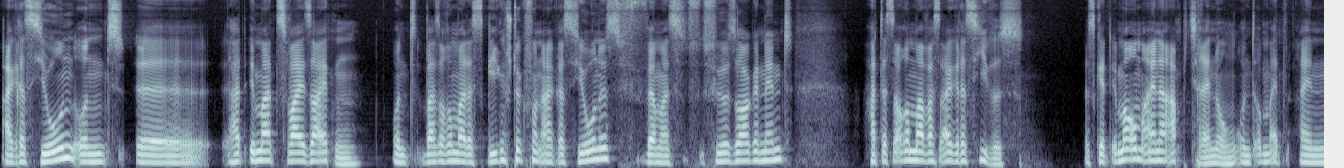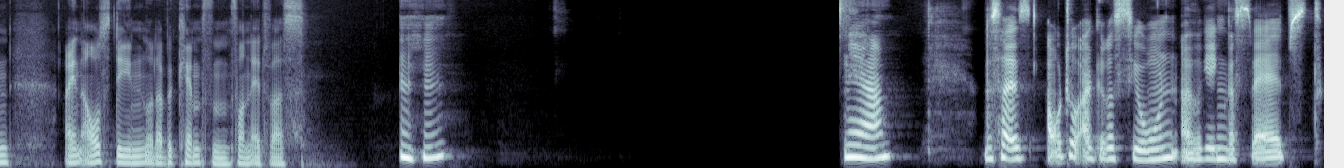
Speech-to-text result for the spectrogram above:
Aggression und äh, hat immer zwei Seiten. Und was auch immer das Gegenstück von Aggression ist, wenn man es Fürsorge nennt, hat das auch immer was Aggressives. Es geht immer um eine Abtrennung und um ein, ein Ausdehnen oder Bekämpfen von etwas. Mhm. Ja. Das heißt, Autoaggression, also gegen das Selbst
